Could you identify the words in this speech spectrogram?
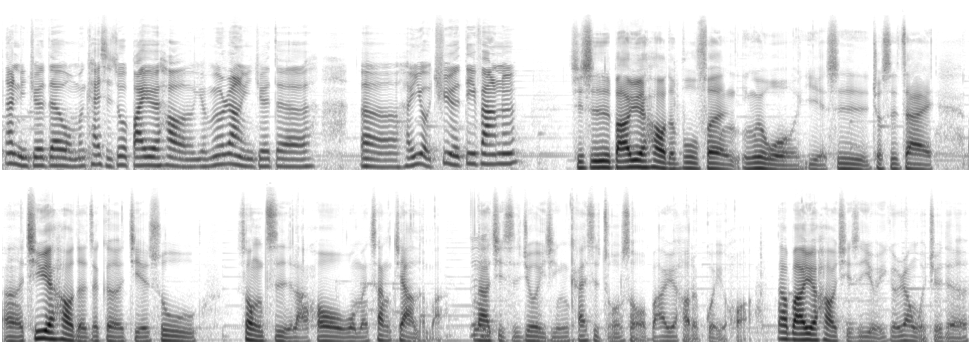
那你觉得我们开始做八月号，有没有让你觉得呃很有趣的地方呢？其实八月号的部分，因为我也是就是在呃七月号的这个结束送制，然后我们上架了嘛。嗯、那其实就已经开始着手八月号的规划。那八月号其实有一个让我觉得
